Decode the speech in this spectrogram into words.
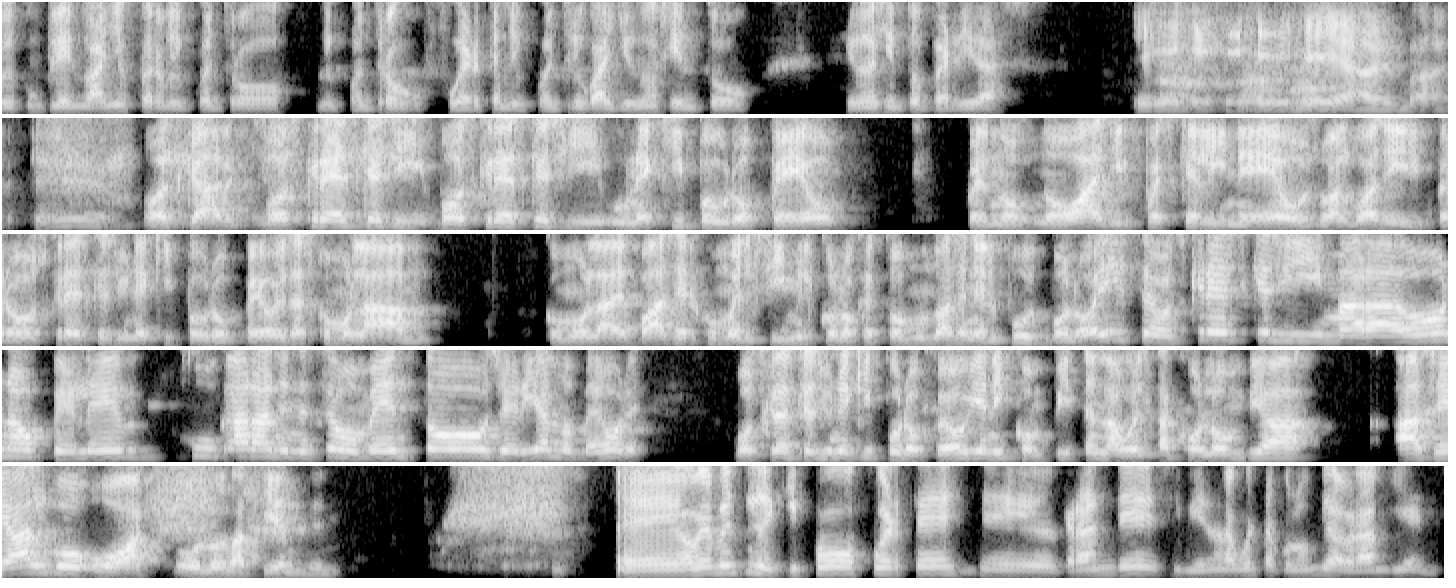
voy cumpliendo años, pero me encuentro, me encuentro fuerte, me encuentro igual, yo no siento, yo no siento pérdidas. Oscar, ¿vos crees que si, vos crees que si un equipo europeo, pues no, no va a decir pues que Lineos o algo así, pero vos crees que si un equipo europeo, esa es como la, como la va a ser como el símil con lo que todo el mundo hace en el fútbol, ¿oíste? ¿Vos crees que si Maradona o Pelé jugaran en este momento serían los mejores? ¿Vos crees que si un equipo europeo viene y compite en la Vuelta a Colombia, hace algo o, o los atienden? Eh, obviamente el equipo fuerte, eh, grande, si viene a la Vuelta a Colombia, habrán bien.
